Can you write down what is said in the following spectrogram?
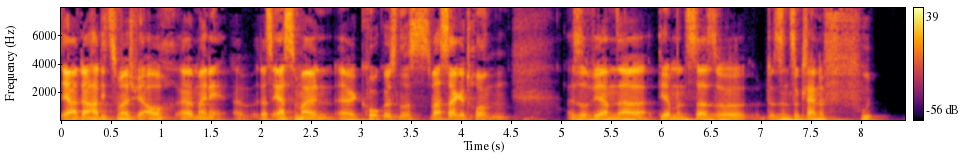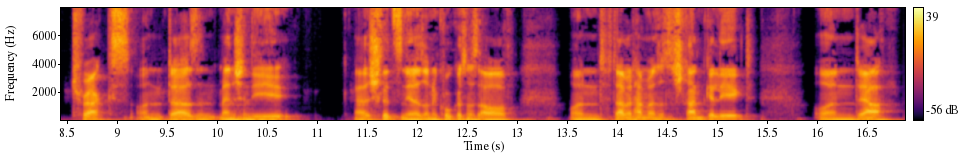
ja, da hatte ich zum Beispiel auch äh, meine äh, das erste Mal äh, Kokosnusswasser getrunken. Also wir haben da, die haben uns da so, da sind so kleine Food Trucks und da sind Menschen, die äh, schlitzen da so eine Kokosnuss auf. Und damit haben wir uns auf den Strand gelegt und ja,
